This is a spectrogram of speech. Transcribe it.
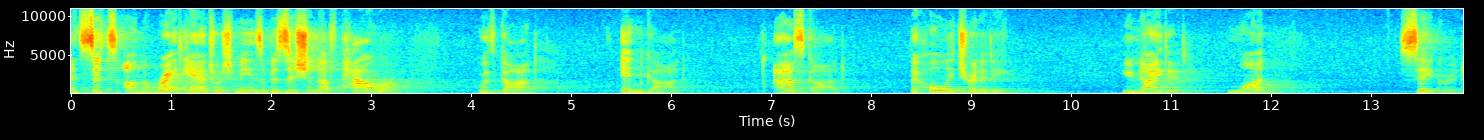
and sits on the right hand, which means a position of power with God, in God, as God, the Holy Trinity, united, one, sacred.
